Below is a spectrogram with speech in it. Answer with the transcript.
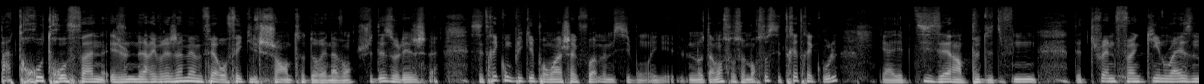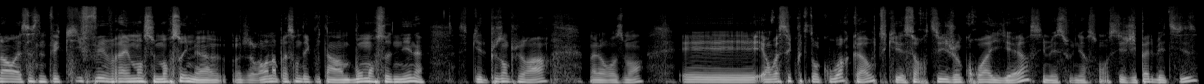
pas trop trop fan et je n'arriverai jamais à me faire au fait qu'il chante dorénavant. Je suis désolé, c'est très compliqué pour moi à chaque fois, même si bon, notamment sur ce morceau, c'est très très cool. Il y a des petits airs un peu de, de trend funky rise now et ça, ça me fait kiffer vraiment ce morceau. Il m'a- J'ai vraiment l'impression d'écouter un bon morceau de Nin, ce qui est de plus en plus rare malheureusement. Et, on va s'écouter donc Workout qui est sorti, je crois, hier, si mes souvenirs sont, si je dis pas de bêtises.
